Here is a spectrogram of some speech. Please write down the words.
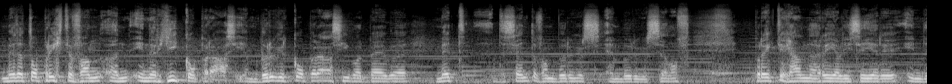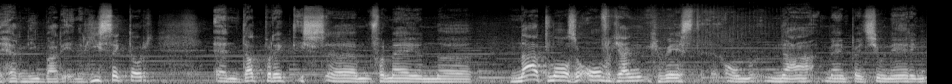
met het oprichten van een energiecoöperatie, een burgercoöperatie, waarbij we met de centen van burgers en burgers zelf projecten gaan realiseren in de hernieuwbare energiesector. En dat project is uh, voor mij een uh, naadloze overgang geweest om na mijn pensionering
